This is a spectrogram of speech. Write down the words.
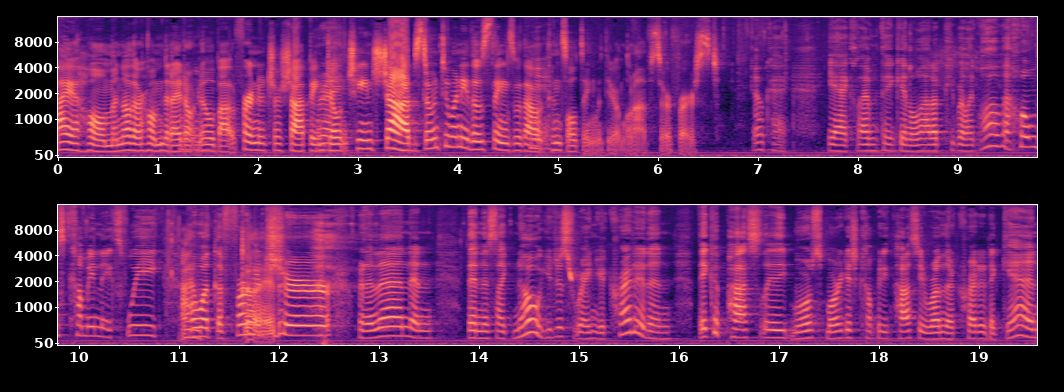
buy a home, another home that I don't know about, furniture shopping, don't Mm-hmm. Change jobs, don't do any of those things without consulting with your loan officer first. Okay. Yeah, because I'm thinking a lot of people are like, well, the home's coming next week. i I'm want the good." furniture. And then, and then it's like, no, you just ran your credit. And they could possibly, most mortgage companies possibly run their credit again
